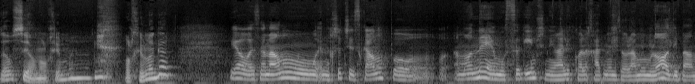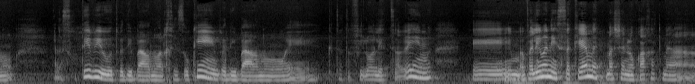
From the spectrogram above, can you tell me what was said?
זהו, סיימנו, הולכים, אה, הולכים לגן. יואו, אז אמרנו, אני חושבת שהזכרנו פה המון אה, מושגים שנראה לי כל אחד מהם זה עולם ומלואו, דיברנו על אסרטיביות ודיברנו על חיזוקים ודיברנו אה, קצת אפילו על יצרים, אה, אבל אם אני אסכם את מה שאני לוקחת מה,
